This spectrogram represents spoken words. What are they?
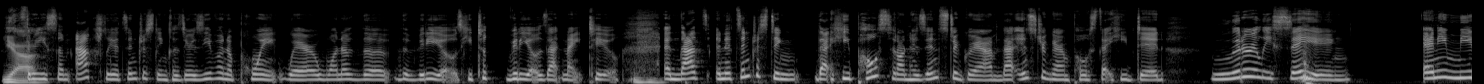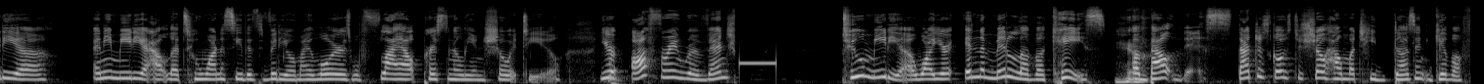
Yeah. threesome. Actually, it's interesting because there's even a point where one of the the videos he took videos that night too, and that's and it's interesting that he posted on his Instagram that Instagram post that he did, literally saying, any media. Any media outlets who want to see this video, my lawyers will fly out personally and show it to you. You're offering revenge to media while you're in the middle of a case about this. That just goes to show how much he doesn't give a f-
